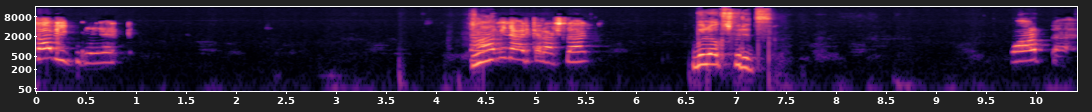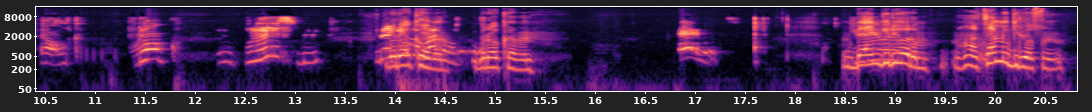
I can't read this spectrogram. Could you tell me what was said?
Tabii ki de. Tahmin arkadaşlar. Blox Fritz. What the hell? Brock. Bu ne ismi? Brookhaven. Brock. Brookhaven. Evet. Ben giriyorum. Ha sen mi giriyorsun?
